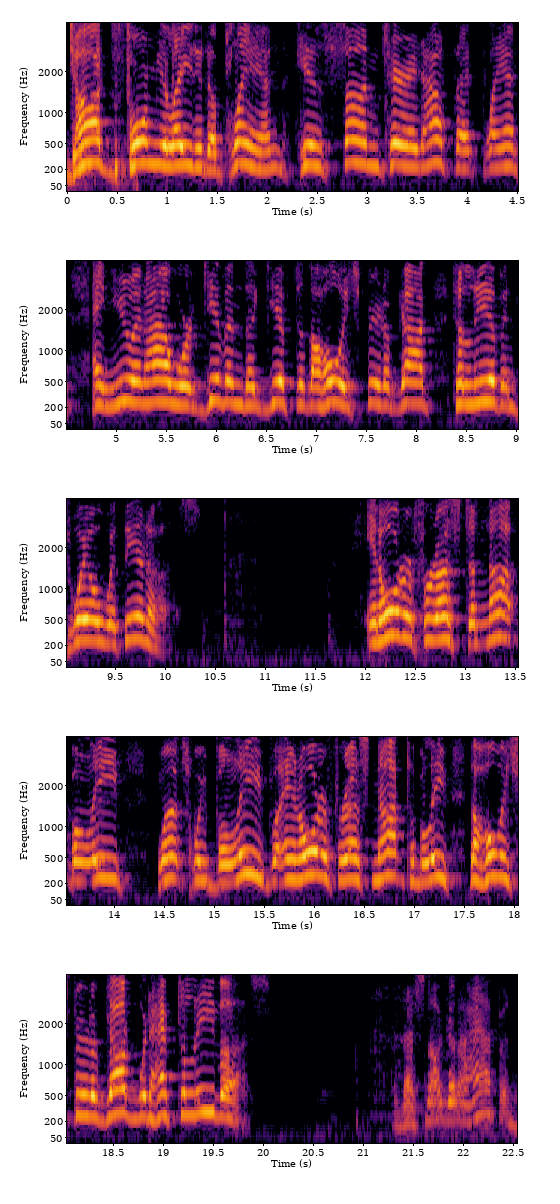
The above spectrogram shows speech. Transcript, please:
God formulated a plan, His Son carried out that plan, and you and I were given the gift of the Holy Spirit of God to live and dwell within us. In order for us to not believe, once we believed, in order for us not to believe, the Holy Spirit of God would have to leave us. And that's not going to happen.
